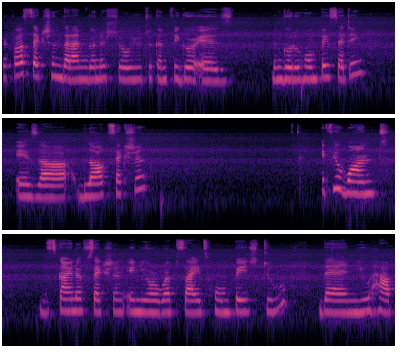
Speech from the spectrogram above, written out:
the first section that I'm going to show you to configure is then go to homepage setting is a blog section. If you want this kind of section in your website's homepage too then you have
